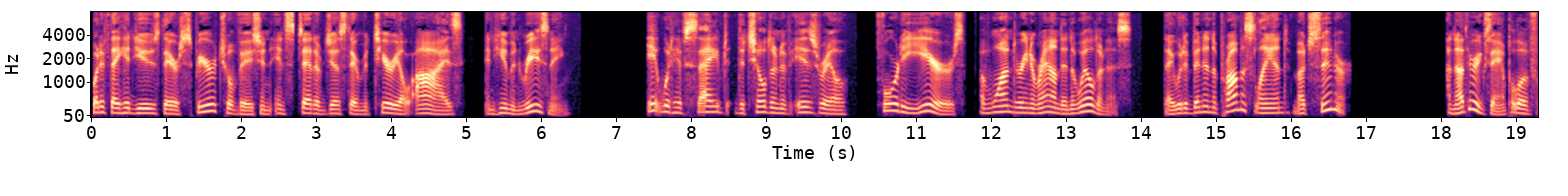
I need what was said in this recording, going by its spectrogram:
What if they had used their spiritual vision instead of just their material eyes and human reasoning? it would have saved the children of Israel 40 years of wandering around in the wilderness. They would have been in the promised land much sooner. Another example of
